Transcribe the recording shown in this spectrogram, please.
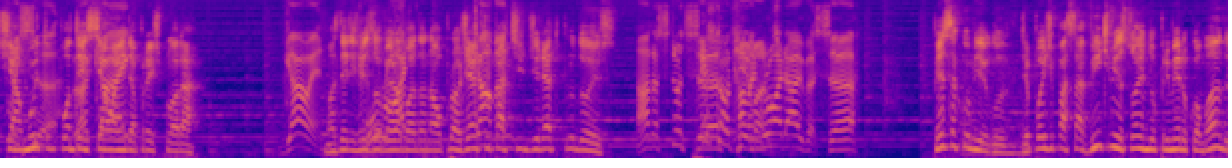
tinha muito potencial Okay. ainda pra explorar. Mas eles resolveram right. abandonar o projeto e partir direto pro 2. Understood, sir. Ist dort Coming jemand? right over, sir. Pensa comigo, depois de passar 20 missões no primeiro comando,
